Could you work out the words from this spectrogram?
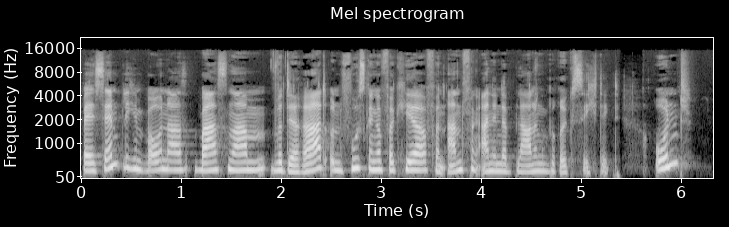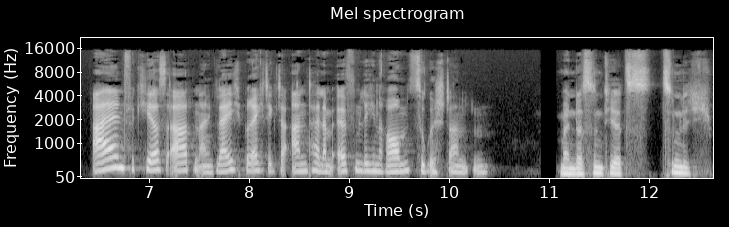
bei sämtlichen Baumaßnahmen wird der Rad- und Fußgängerverkehr von Anfang an in der Planung berücksichtigt und allen Verkehrsarten ein gleichberechtigter Anteil am öffentlichen Raum zugestanden. Ich meine, das sind jetzt ziemlich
